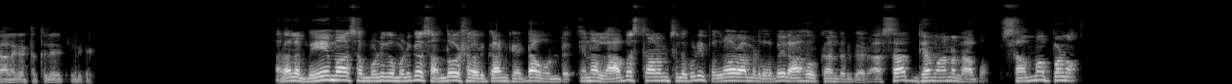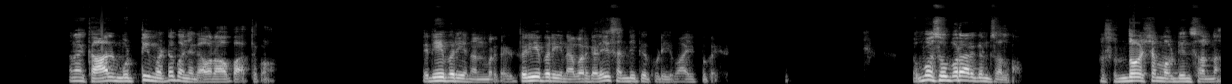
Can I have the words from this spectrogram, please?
காலகட்டத்தில் இருக்கிறீர்கள். அதனால மே மாசம் முழுக்க முழுக்க சந்தோஷம் இருக்கான்னு கேட்டா உண்டு. ஏன்னா லாபஸ்தானம் சொல்லக்கூடிய பதினோராம் இடத்துல போய் ராகு உட்காந்துருக்காரு அசாத்தியமான லாபம். செம்ம பணம். ஆனா கால் முட்டி மட்டும் கொஞ்சம் கவனமா பார்த்துக்கணும். பெரிய பெரிய நண்பர்கள் பெரிய பெரிய நபர்களை சந்திக்கக்கூடிய வாய்ப்புகள். ரொம்ப சூப்பரா இருக்குன்னு சொல்லலாம். சந்தோஷம் அப்படின்னு சொன்னா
